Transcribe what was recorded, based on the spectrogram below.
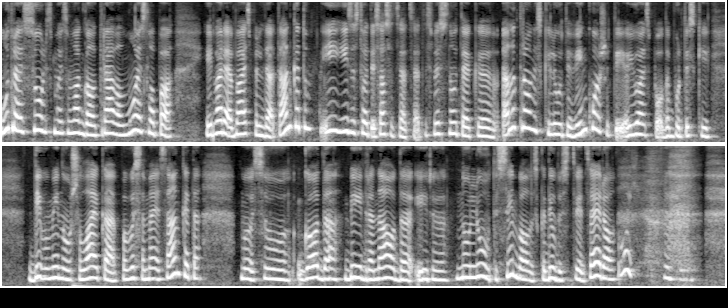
Otrais solis mēs esam Latgala Travel mājaslapā ir varēja aizpildīt anketu, izastoties asociācijā. Tas viss notiek eh, elektroniski, ļoti vienkārši, jo aizpilda burtiski divu minūšu laikā pavisam ēsa anketa. Mūsu gada biedra nauda ir nu, ļoti simboliska - 21 eiro.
